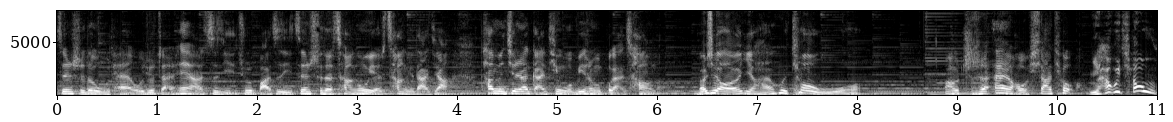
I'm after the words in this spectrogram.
真实的舞台我就展现一下自己，就是把自己真实的唱功也唱给大家。他们既然敢听，我为什么不敢唱呢？而且好像你还会跳舞，啊，只是爱好瞎跳。你还会跳舞？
